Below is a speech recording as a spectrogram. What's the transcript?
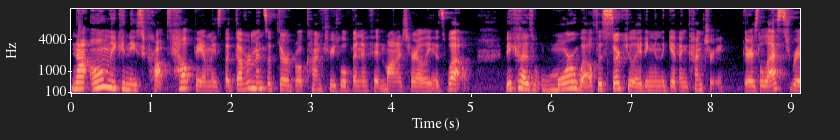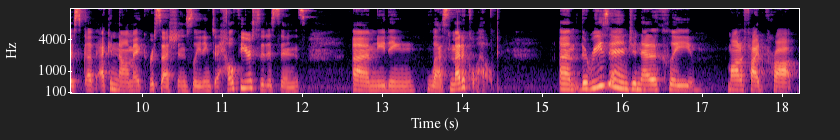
Not only can these crops help families, but governments of third world countries will benefit monetarily as well, because more wealth is circulating in the given country. There is less risk of economic recessions leading to healthier citizens um, needing less medical help. Um, the reason genetically modified crop,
